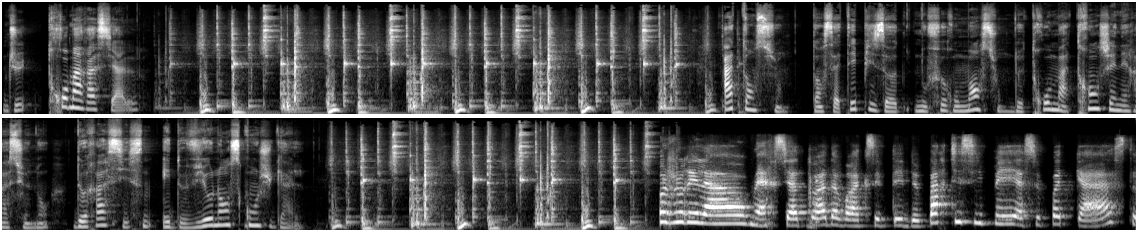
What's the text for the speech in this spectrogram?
du trauma racial. Attention, dans cet épisode, nous ferons mention de traumas transgénérationnels, de racisme et de violence conjugale. Bonjour Ella, merci à toi d'avoir accepté de participer à ce podcast.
